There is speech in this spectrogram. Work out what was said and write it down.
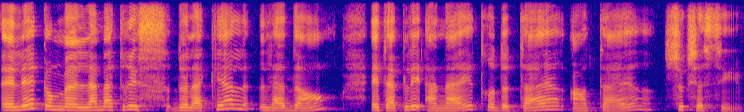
elle est comme la matrice de laquelle l'Adam est appelé à naître de terre en terre successive.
